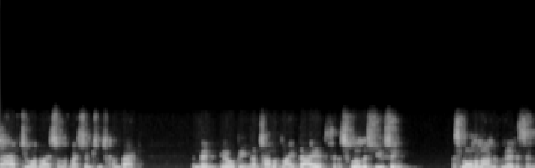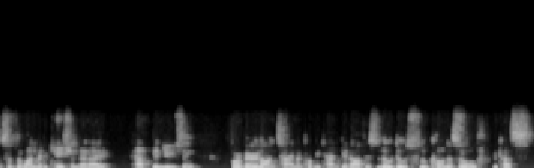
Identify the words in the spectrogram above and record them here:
I have to, otherwise some of my symptoms come back. And then you know being on top of my diet as well as using a small amount of medicine. So the one medication that I have been using for a very long time and probably can't get off is low dose fluconazole because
